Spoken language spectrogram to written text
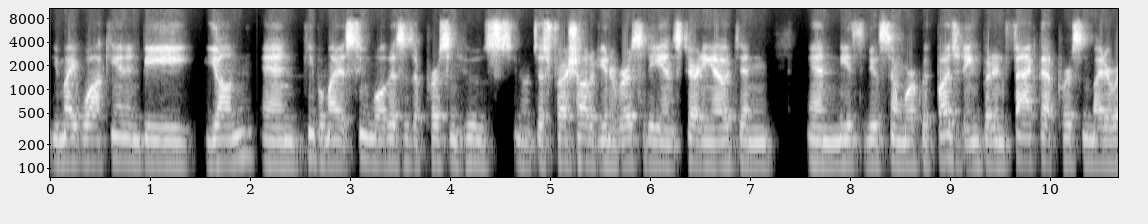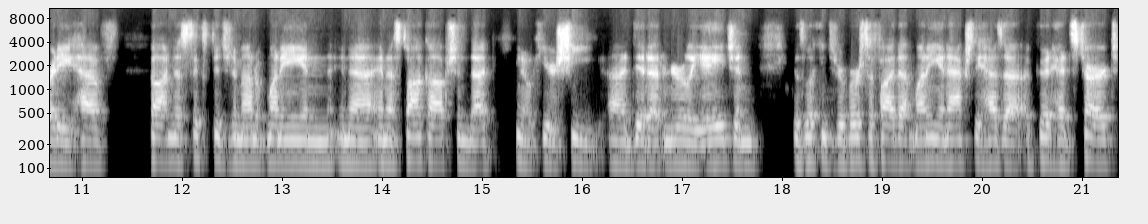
you might walk in and be young, and people might assume, well, this is a person who's you know just fresh out of university and starting out and and needs to do some work with budgeting. But in fact, that person might already have gotten a six-digit amount of money in in a, in a stock option that you know he or she uh, did at an early age and is looking to diversify that money and actually has a, a good head start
